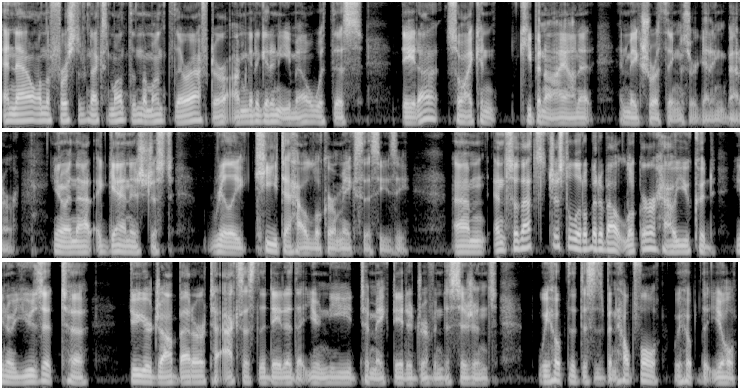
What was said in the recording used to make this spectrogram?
And now on the first of next month and the month thereafter, I'm going to get an email with this data so I can keep an eye on it and make sure things are getting better. You know, and that again is just really key to how Looker makes this easy. Um, and so that's just a little bit about Looker, how you could you know use it to do your job better, to access the data that you need to make data-driven decisions. We hope that this has been helpful. We hope that you'll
